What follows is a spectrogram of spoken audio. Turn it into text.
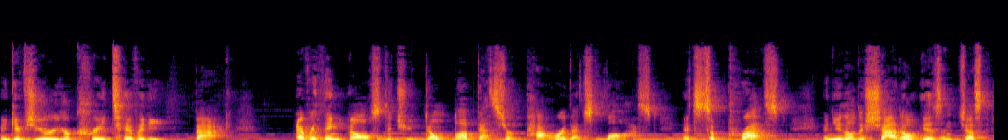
It gives you your creativity back. Everything else that you don't love, that's your power that's lost. It's suppressed. And you know, the shadow isn't just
